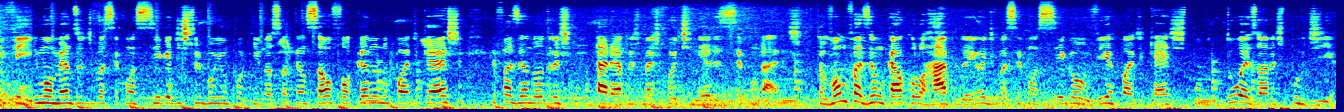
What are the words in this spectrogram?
enfim, em momentos onde você consiga distribuir um pouquinho da sua atenção, focando no podcast e fazendo outras tarefas mais rotineiras e secundárias. Então vamos fazer um cálculo rápido aí onde você consiga ouvir podcasts por duas horas por dia.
